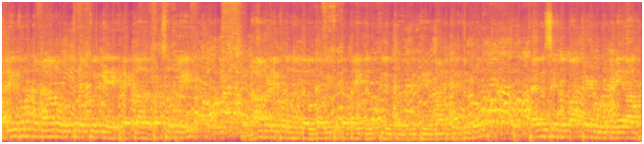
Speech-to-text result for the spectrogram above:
பரிபூர்ணமான ஒத்துழைப்பு இங்கே கிடைக்காத பட்சத்தில் நாங்கள் இப்பொழுது இந்த உதவி திட்டத்தை நிறுத்தி வைப்பதற்கு தீர்மானித்திருக்கிறோம் தயவு செய்து மக்கள் உடனடியாக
